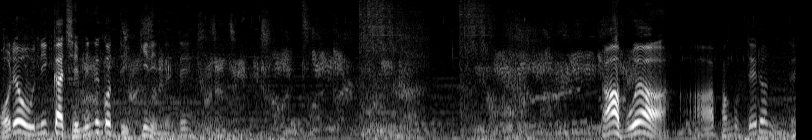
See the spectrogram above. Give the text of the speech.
어려우니까 재밌는 것도 있긴 있는데 아 뭐야? 아 방금 때렸는데.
